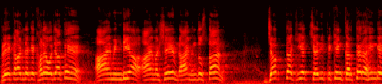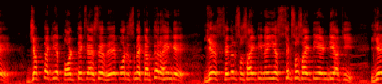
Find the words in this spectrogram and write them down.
प्ले कार्ड लेके खड़े हो जाते हैं। I am India I am ashamed I am Hindustan जब तक ये चेरी पिकिंग करते रहेंगे, जब तक ये पॉलिटिक्स ऐसे रेप और इसमें करते रहेंगे, ये सिविल सोसाइटी नहीं, ये सिख सोसाइटी है इंडिया की, ये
